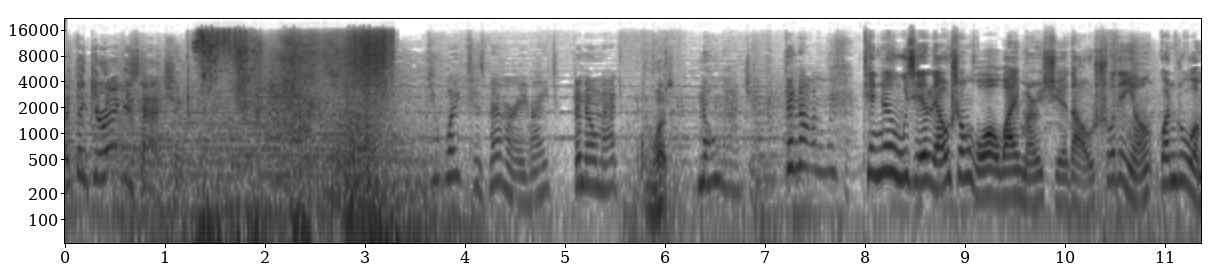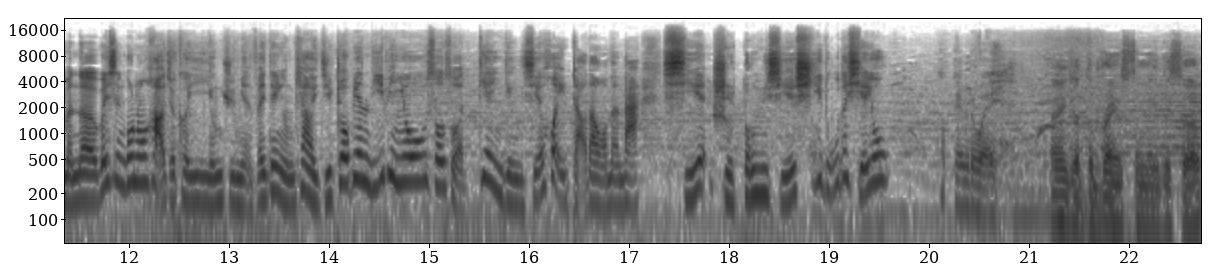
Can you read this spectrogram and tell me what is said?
I think your egg is hatching. You wiped his memory, right? The no magic. What? No magic. The non-wizard. 天真无邪聊生活，歪门学到说电影。关注我们的微信公众号就可以赢取免费电影票以及周边礼品哟。搜索“电影协会”找到我们吧。邪是东邪西毒的邪哟。Give it away. I ain't got the brains to make this up.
